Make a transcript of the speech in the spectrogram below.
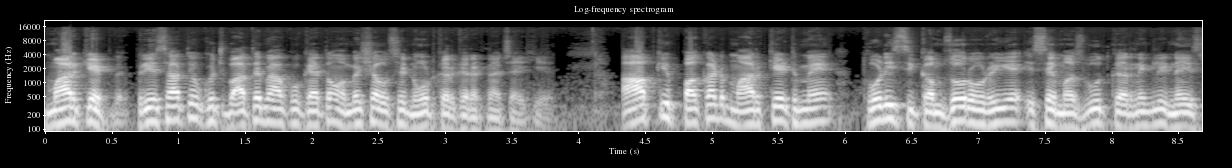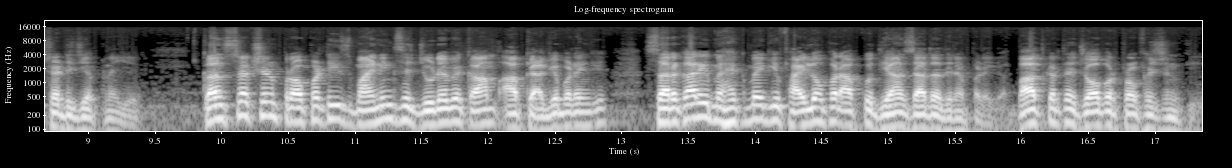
मार्केट में, प्रिय साथियों, कुछ बातें मैं आपको कहता हूँ, हमेशा उसे नोट करके रखना चाहिए। आपकी पकड़ मार्केट में थोड़ी सी कमज़ोर हो रही है, इसे मज़बूत करने के लिए नई स्ट्रेटेजी अपनाइए। कंस्ट्रक्शन प्रॉपर्टीज़ माइनिंग से जुड़े हुए काम आपके आगे बढ़ेंगे। सरकारी महकमे की फाइलों पर आपको ध्यान ज़्यादा देना पड़ेगा। बात करते हैं जॉब और प्रोफेशन की।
